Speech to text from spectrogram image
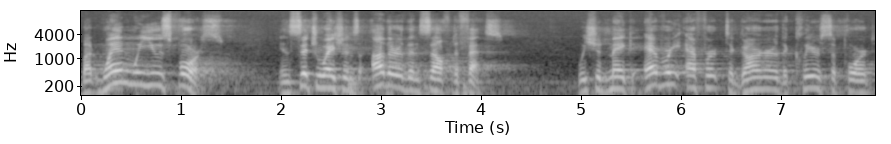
But when we use force in situations other than self-defense, we should make every effort to garner the clear support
